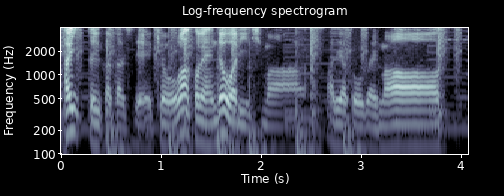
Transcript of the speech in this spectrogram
はい。という形で今日はこの辺で終わりにします。ありがとうございます。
